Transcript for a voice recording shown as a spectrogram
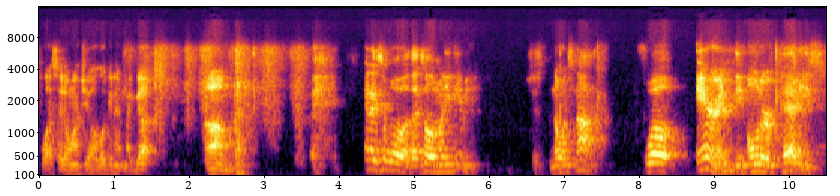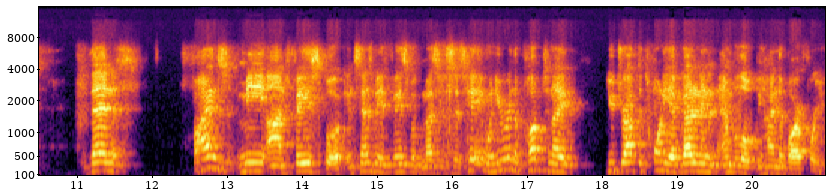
Plus, I don't want you all looking at my gut. Um, and I said, well, that's all the money you gave me. She says, no, it's not. Well, Aaron, the owner of Patty's, then finds me on Facebook and sends me a Facebook message that says, hey, when you were in the pub tonight, you dropped a 20. I've got it in an envelope behind the bar for you.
